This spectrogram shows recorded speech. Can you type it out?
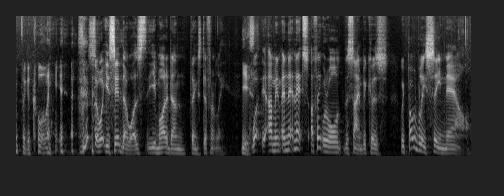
bigger calling. So what you said though was you might have done things differently. Yes. What, I mean, and that's I think we're all the same because we probably see now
